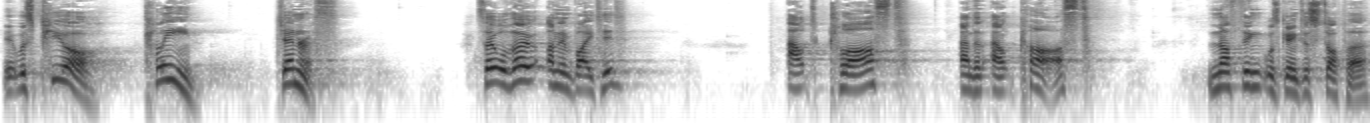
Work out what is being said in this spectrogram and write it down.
It was pure, clean, generous. So although uninvited, outclassed, and an outcast, nothing was going to stop her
